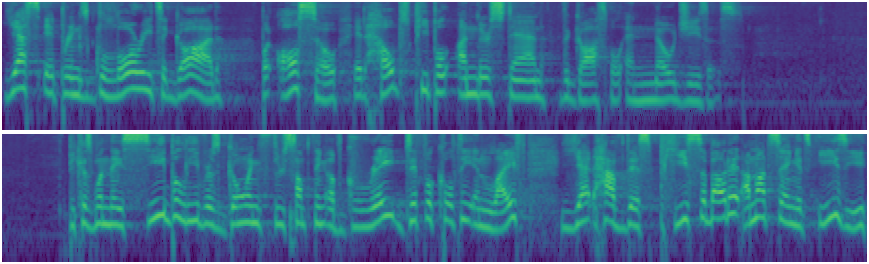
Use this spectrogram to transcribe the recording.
yes, it brings glory to God, but also it helps people understand the gospel and know Jesus. Because when they see believers going through something of great difficulty in life, yet have this peace about it, I'm not saying it's easy,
